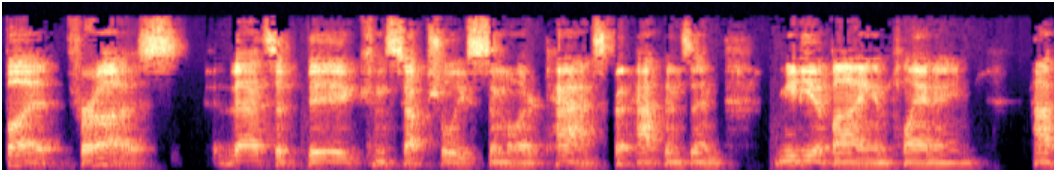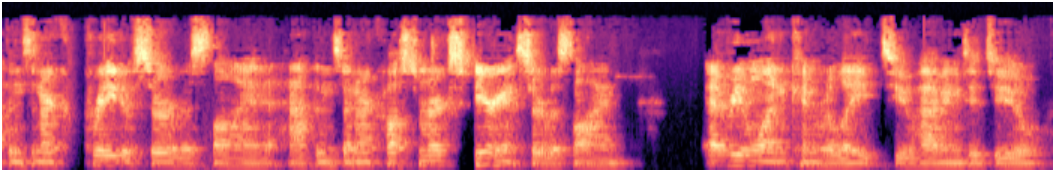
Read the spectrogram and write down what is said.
but for us, that's a big conceptually similar task that happens in media buying and planning, happens in our creative service line, it happens in our customer experience service line. Everyone can relate to having to do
